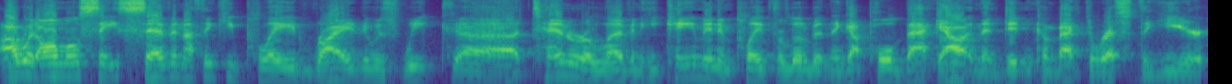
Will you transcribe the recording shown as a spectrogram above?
I, would almost say seven. I think he played right. It was week uh, 10 or 11. He came in and played for a little bit and then got pulled back out and then didn't come back the rest of the year.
